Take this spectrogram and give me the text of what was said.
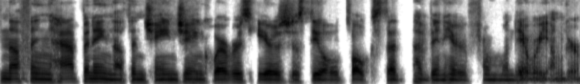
nothing happening, nothing changing. Whoever's here is just the old folks that have been here from when they were younger.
